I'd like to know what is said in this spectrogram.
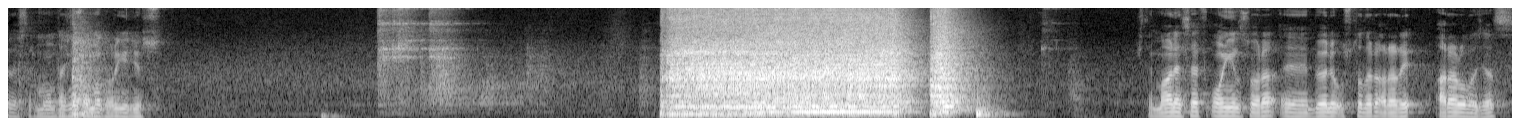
Arkadaşlar montajın sonuna doğru geliyoruz. İşte maalesef 10 yıl sonra e, böyle ustaları arar, arar olacağız.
